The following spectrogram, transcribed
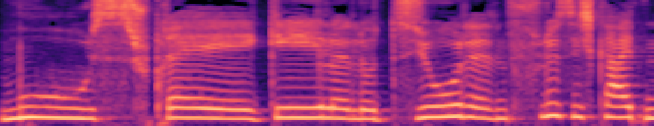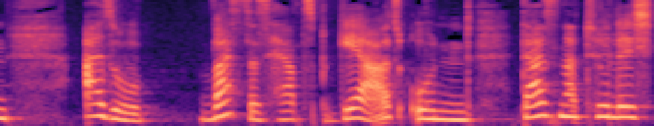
Mousse, Spray, Gele, Lotionen, Flüssigkeiten. Also, was das Herz begehrt und da ist natürlich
